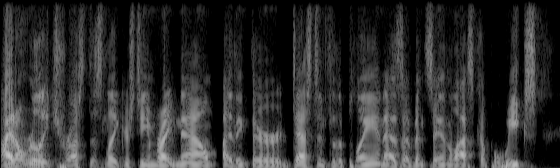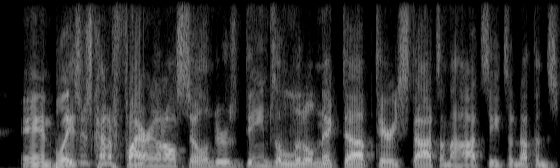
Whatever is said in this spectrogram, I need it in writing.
I don't really trust this Lakers team right now. I think they're destined for the play in, as I've been saying the last couple weeks. And Blazers kind of firing on all cylinders. Dame's a little nicked up. Terry Stotts on the hot seat. So nothing's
